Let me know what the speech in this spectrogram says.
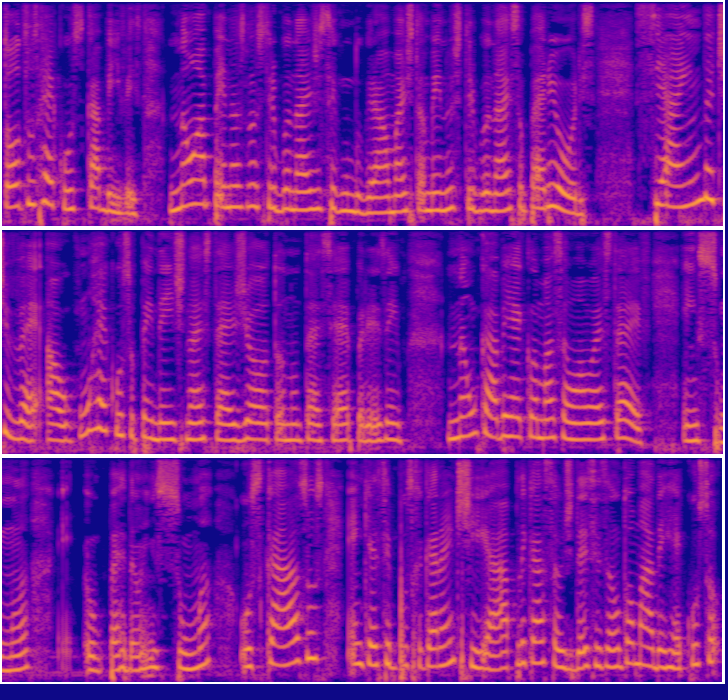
todos os recursos cabíveis, não apenas nos tribunais de segundo grau, mas também nos tribunais superiores. Se ainda tiver algum recurso pendente no STJ ou no TSE, por exemplo, não cabe reclamação ao STF. Em suma, perdão, em suma, os casos em que se busca garantir a aplicação de decisão tomada em recurso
